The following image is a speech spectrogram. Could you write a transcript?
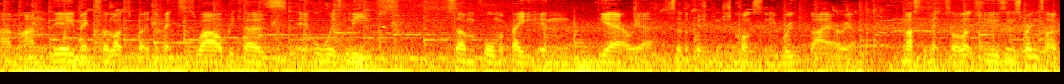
Um, and the A mix I like to put in the mix as well because it always leaves some form of bait in the area so the fish can just constantly root that area. And that's the mix I like to use in springtime.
